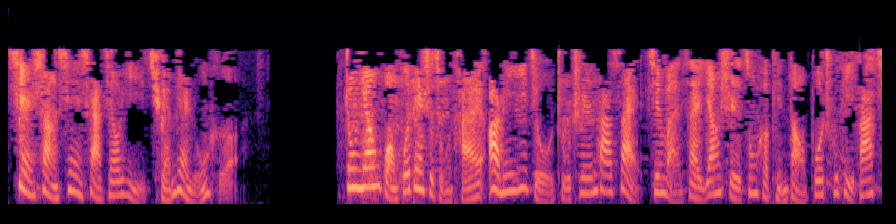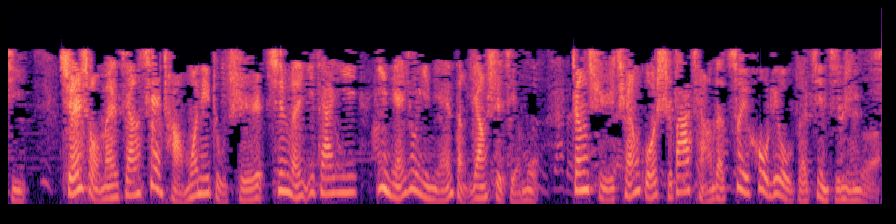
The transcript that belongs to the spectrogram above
线上线下交易全面融合。中央广播电视总台二零一九主持人大赛今晚在央视综合频道播出第八期，选手们将现场模拟主持《新闻一加一》《一年又一年》等央视节目，争取全国十八强的最后六个晋级名额。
